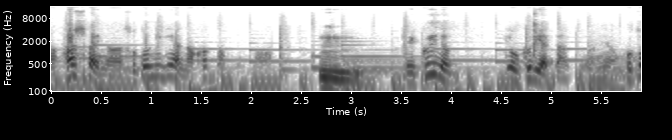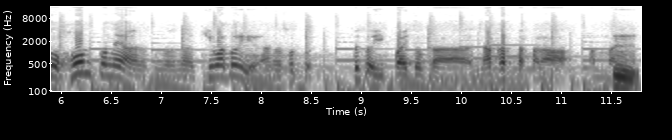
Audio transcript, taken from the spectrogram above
あ確かにな、外逃げはなかったもんな。うん。で、栗の、今日栗やったんですけどね、ほとほんとね、あの、そのな、際どい、あの、外、外いっぱいとかなかったから、あんまり。うん。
